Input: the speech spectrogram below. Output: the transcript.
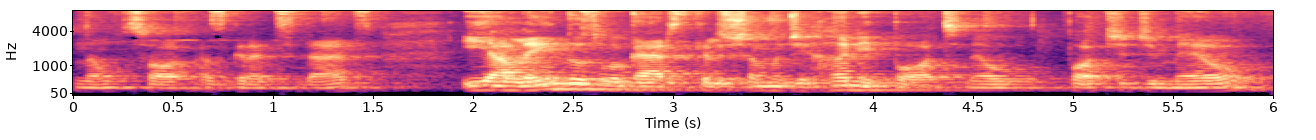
não só as grandes cidades. E além dos lugares que eles chamam de honeypot, né? o pote de mel,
